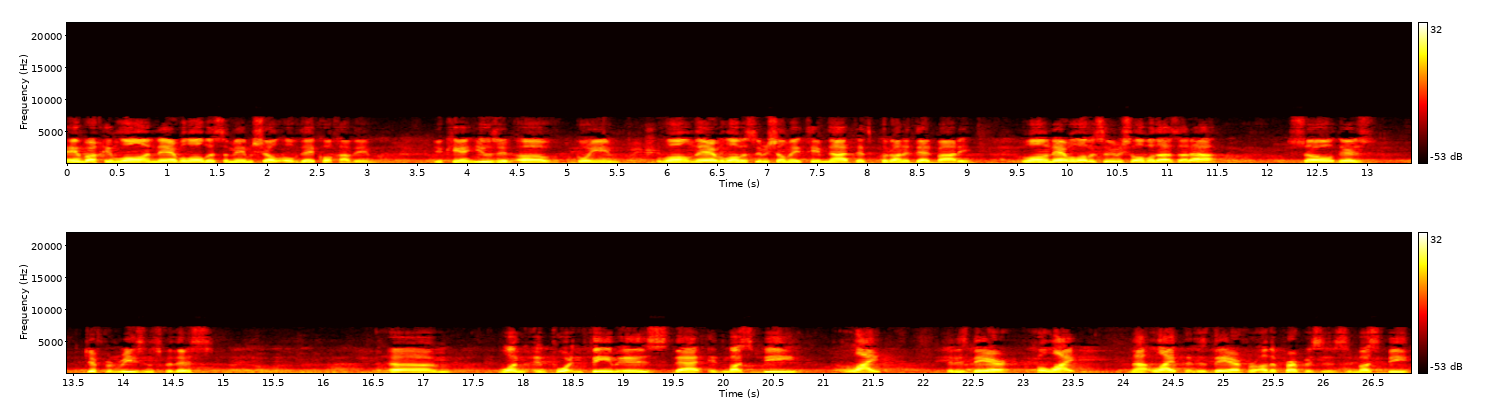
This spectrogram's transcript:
Ein vachim lo aner v'lo b'samim shel ovdei kochavim. You can't use it of goyim. Lo aner v'lo b'samim shel meitim, not that's put on a dead body. V'lo. So there's different reasons for this. Um, one important theme is that it must be light that is there for light, not light that is there for other purposes. It must be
